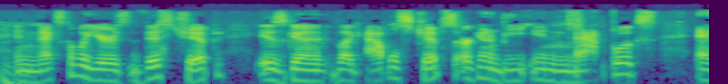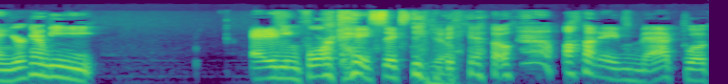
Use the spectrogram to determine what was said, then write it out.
Mm-hmm. In the next couple years, this chip is gonna like Apple's chips are gonna be in MacBooks, and you're gonna be editing 4K 60 yeah. video on a MacBook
